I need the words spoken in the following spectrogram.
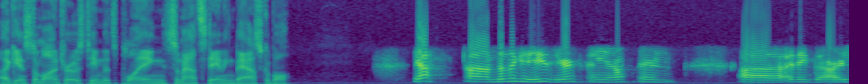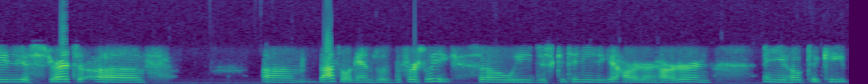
against a Montrose team that's playing some outstanding basketball. Yeah, um, doesn't get easier, you know. And uh, I think that our easiest stretch of um, basketball games was the first week. So we just continue to get harder and harder, and and you hope to keep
